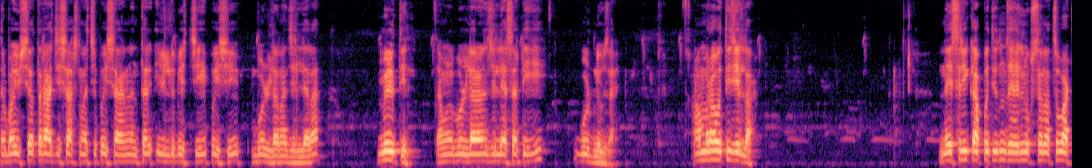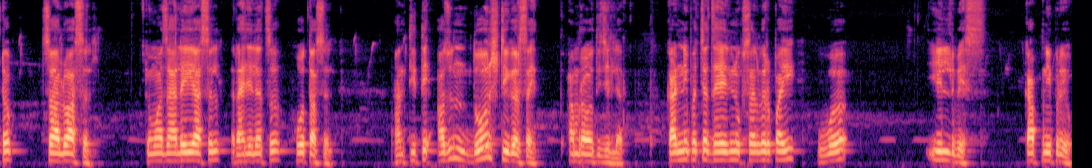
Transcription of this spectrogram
तर भविष्यात राज्य शासनाचे पैसे आल्यानंतर इल्ड बेसचेही पैसे बुलढाणा जिल्ह्याला मिळतील. त्यामुळे बुलढाणा जिल्ह्यासाठी ही गुड न्यूज आहे. अमरावती जिल्हा. नैसर्गिक आपत्तीतून झालेल्या नुकसानाचं वाटप चालू असेल किंवा झालंही असेल राहिलेल्याचं होत असेल. आणि तिथे अजून दोन स्टिगर्स आहेत अमरावती जिल्ह्यात. काढणीपश्चात झालेली नुकसान भरपाई व इल्ड बेस कापणी प्रयोग.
